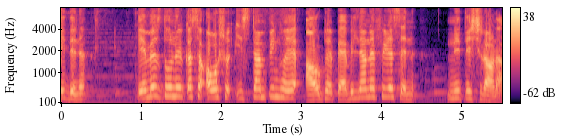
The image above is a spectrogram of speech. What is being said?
এই দিন এম এস ধোনির কাছে অবশ্য স্ট্যাম্পিং হয়ে আউট হয়ে প্যাভিলিয়নে ফিরেছেন নীতিশ রানা।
